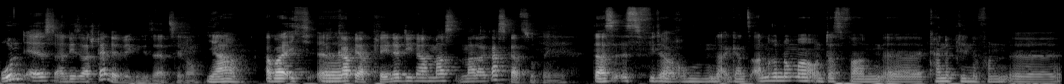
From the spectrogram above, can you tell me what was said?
Und er ist an dieser Stelle wegen dieser Erzählung. ja, aber ich, Es äh, gab ja Pläne, die nach Mas Madagaskar zu bringen. Das ist wiederum eine ganz andere Nummer und das waren äh, keine Pläne von äh,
